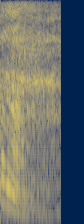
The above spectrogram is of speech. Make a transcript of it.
Why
